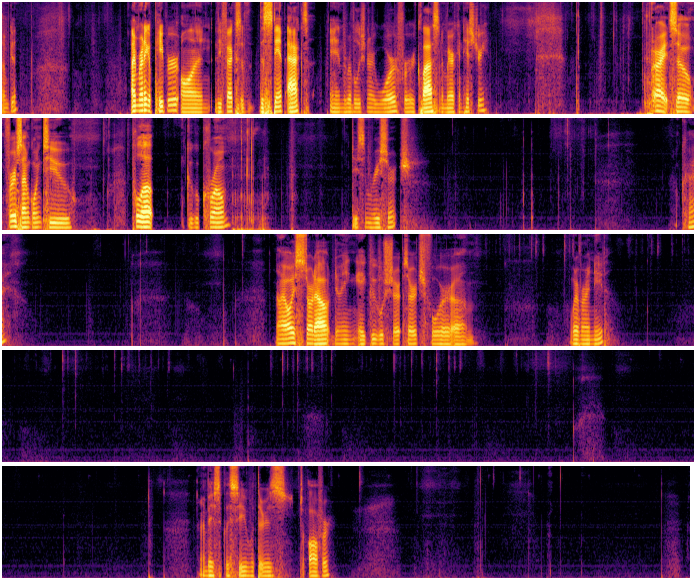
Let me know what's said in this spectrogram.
Sound good? I'm writing a paper on the effects of the Stamp Act and the Revolutionary War for class in American history. Alright, so first I'm going to pull up Google Chrome, do some research. Okay. I always start out doing a Google search for um, whatever I need. I basically see what there is to offer.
